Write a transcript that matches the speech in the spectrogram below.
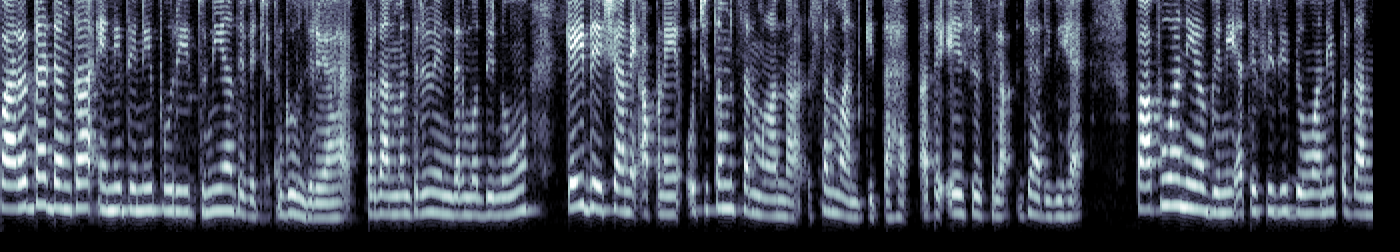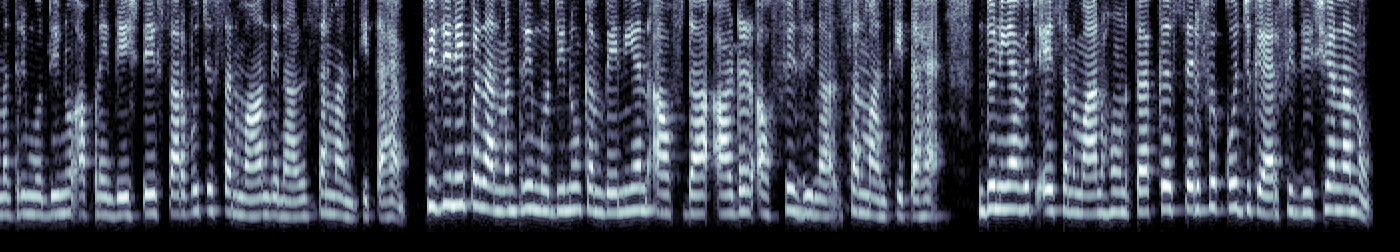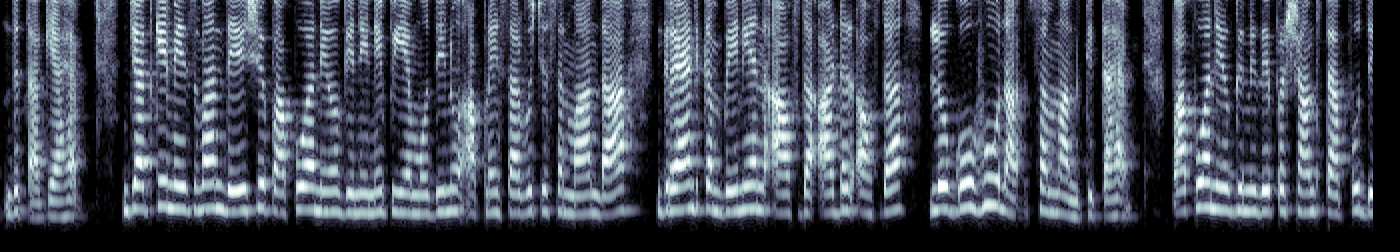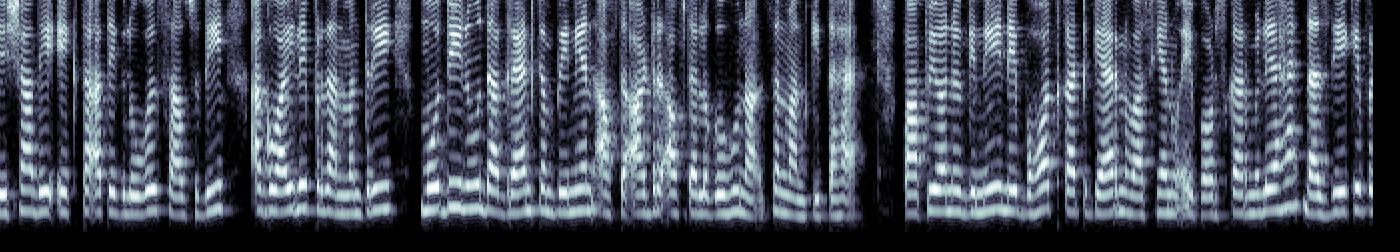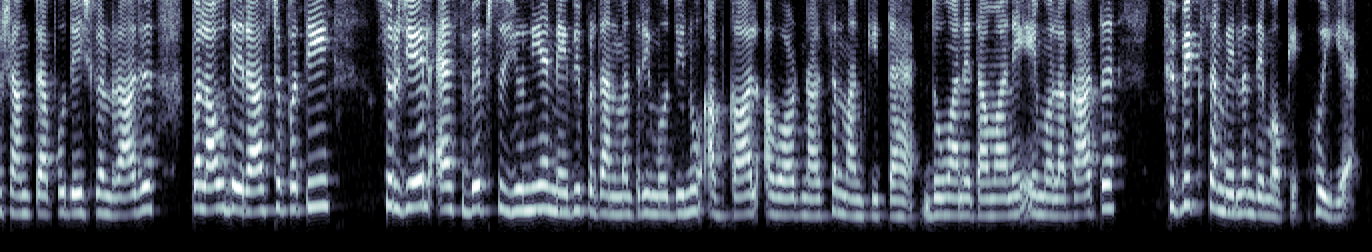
ਭਾਰਤ ਦਾ ਡੰਕਾ ਇੰਨੀ ਦਿਨੀ ਪੂਰੀ ਦੁਨੀਆ ਦੇ ਵਿੱਚ ਗੂੰਜ ਰਿਹਾ ਹੈ। ਪ੍ਰਧਾਨ ਮੰਤਰੀ ਨਰਿੰਦਰ ਮੋਦੀ ਨੂੰ ਕਈ ਦੇਸ਼ਾਂ ਨੇ ਆਪਣੇ ਉੱਚਤਮ ਸਨਮਾਨ ਨਾਲ ਸਨਮਾਨਿਤ ਕੀਤਾ ਹੈ ਅਤੇ ਇਹ ਸਿਲਸਿਲਾ ਜਾਰੀ ਵੀ ਹੈ। ਪਾਪੂਆ ਨਿਊ ਅਤੇ ਫਿਜੀ ਦੋਵਾਂ ਨੇ ਪ੍ਰਧਾਨ ਮੰਤਰੀ ਮੋਦੀ ਨੂੰ ਆਪਣੇ ਦੇਸ਼ ਦੇ ਸਰਵਉੱਚ ਸਨਮਾਨ ਦੇ ਨਾਲ ਸਨਮਾਨਿਤ ਕੀਤਾ ਹੈ। ਫਿਜੀ ਨੇ ਪ੍ਰਧਾਨ ਮੰਤਰੀ ਮੋਦੀ ਨੂੰ Companion of the Order of Fiji ਨਾਲ ਸਨਮਾਨਿਤ ਕੀਤਾ ਹੈ। ਦੁਨੀਆ ਵਿੱਚ ਇਹ ਸਨਮਾਨ ਹੁਣ ਤੱਕ ਸਿਰਫ ਕੁਝ ਗੈਰ ਫਿਜ਼ੀਸ਼ੀਅਨਾਂ ਨੂੰ ਦਿੱਤਾ ਗਿਆ ਹੈ। ਜਦਕਿ ਮੇਜ਼ਬਾਨ ਦੇ ਦੇਸ਼ ਪਾਪੂਆ ਨਿਊ ਗਿਨੀ ਨੇ ਪੀਐਮ ਮੋਦੀ ਨੂੰ ਆਪਣੇ ਸਰਵਉੱਚ ਸਨਮਾਨ ਦਾ Grand Companion of the Order of the Logohu ਨਾਲ ਸਨਮਾਨਿਤ ਕੀਤਾ ਹੈ। ਪਾਪੂਆ ਨਿਊ ਗਿਨੀ ਦੇ ਪ੍ਰਸ਼ਾਂਤ ਟਾਪੂ ਦੇਸ਼ਾਂ ਦੇ ਏਕਤਾ ਅਤੇ ਗਲੋਬਲ ਸਾਊਥ ਦੀ ਅਗਵਾਈ ਲਈ ਪ੍ਰਧਾਨ ਮੰਤਰੀ ਮੋਦੀ ਨੂੰ the Grand Companion of the Order of the Logohu ਨਾਲ ਸਨਮਾਨਿਤ ਕੀਤਾ ਹੈ। ਪਾਪੂਆ ਨਿਊ ਗਿਨੀ ਨੇ ਬਹੁਤ ਘੱਟ ਗੈਰ ਨਿਵਾਸੀਆਂ ਨੂੰ ਇਹ ਪੁਰਸਕਾਰ ਮਿਲਿਆ ਹੈ। ਦੱਸ ਦਈਏ ਕਿ ਪ੍ਰਸ਼ਾਂਤ ਟਾਪੂ ਦੇਸ਼ ਗਣਰਾਜ ਪਲਾਉ ਦੇ ਰਾਸ਼ਟਰਪਤੀ ਸੁਰਜੇਲ ਐਸ ਬਿਪਸ ਯੂਨੀਅਨ ਨੇ ਵੀ ਪ੍ਰਧਾਨ ਮੰਤਰੀ ਮੋਦੀ ਨੂੰ ਅਬਕਾਲ ਅਵਾਰਡ ਨਾਲ ਸਨਮਾਨਿਤ ਕੀਤਾ ਹੈ। ਦੋਵਾਂ ਨੇਤਾਵਾਂ ਨੇ ਇਹ ਮੁਲਾਕਾਤ ਫਿਬਿਕ ਸੰਮੇਲਨ ਦੇ ਮੌਕੇ ਹੋਈ ਹੈ।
